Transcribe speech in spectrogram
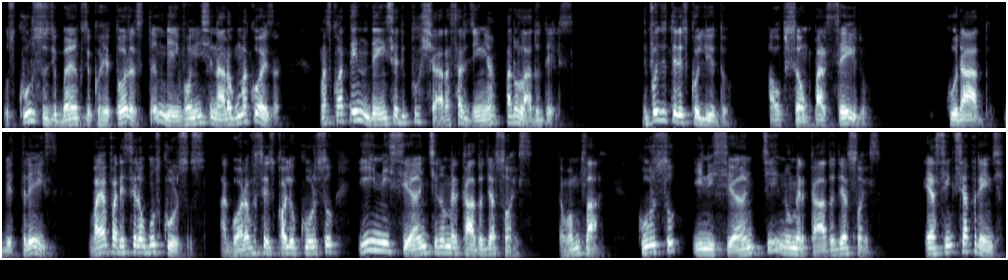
Os cursos de bancos e corretoras também vão lhe ensinar alguma coisa, mas com a tendência de puxar a sardinha para o lado deles. Depois de ter escolhido a opção parceiro, curado B3, vai aparecer alguns cursos. Agora você escolhe o curso iniciante no mercado de ações. Então vamos lá. Curso iniciante no mercado de ações. É assim que se aprende,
